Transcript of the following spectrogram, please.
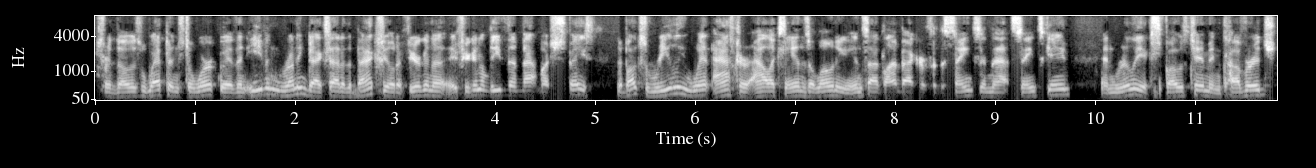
for those weapons to work with and even running backs out of the backfield if you're going to if you're to leave them that much space the bucs really went after alex anzalone inside linebacker for the saints in that saints game and really exposed him in coverage.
